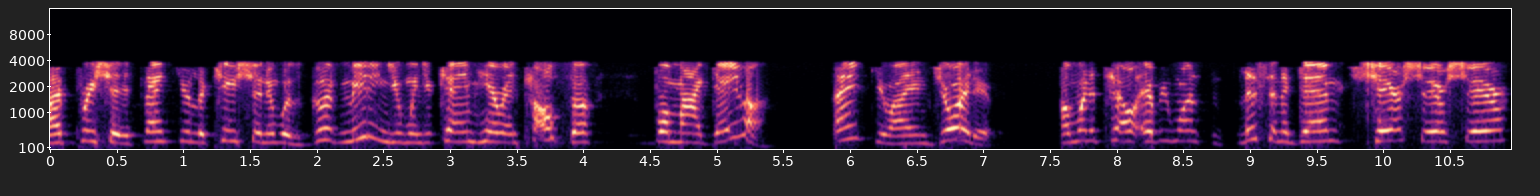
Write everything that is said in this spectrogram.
I appreciate it. Thank you, Lakeisha. And it was good meeting you when you came here in Tulsa for my gala. Thank you. I enjoyed it. I want to tell everyone, listen again, share, share, share,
